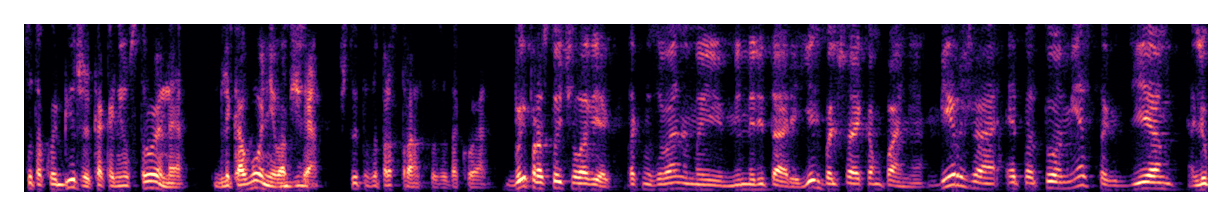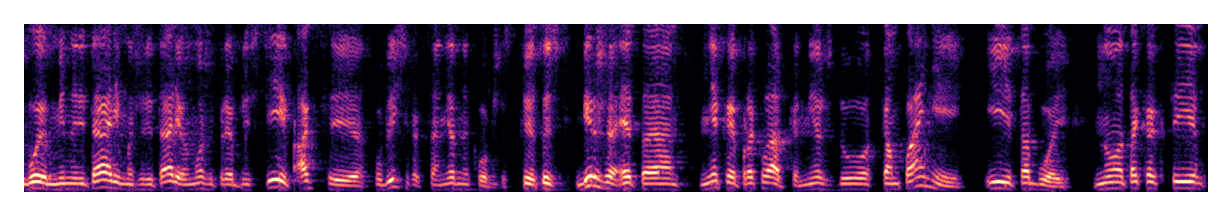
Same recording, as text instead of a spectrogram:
Что такое биржи, как они устроены, для кого они вообще? Mm-hmm. Что это за пространство за такое? Вы простой человек, так называемый миноритарий. Есть большая компания. Биржа – это то место, где любой миноритарий, мажоритарий, он может приобрести акции публичных акционерных обществ. То есть биржа – это некая прокладка между компанией и тобой. Но так как ты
